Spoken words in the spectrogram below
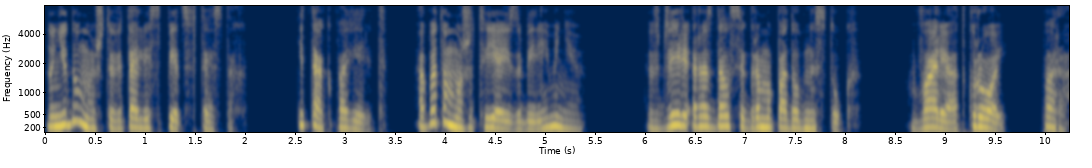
но не думаю, что Виталий спец в тестах. И так поверит. А потом, может, я и забеременею. В дверь раздался громоподобный стук. «Варя, открой!» «Пора».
